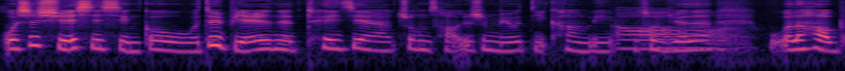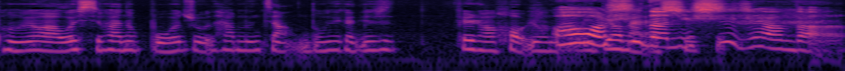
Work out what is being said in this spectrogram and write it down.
我是学习型购物，我对别人的推荐啊、种草就是没有抵抗力。我总觉得我的好朋友啊，我喜欢的博主他们讲的东西肯定是非常好用的，哦，是的，你是这样的。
